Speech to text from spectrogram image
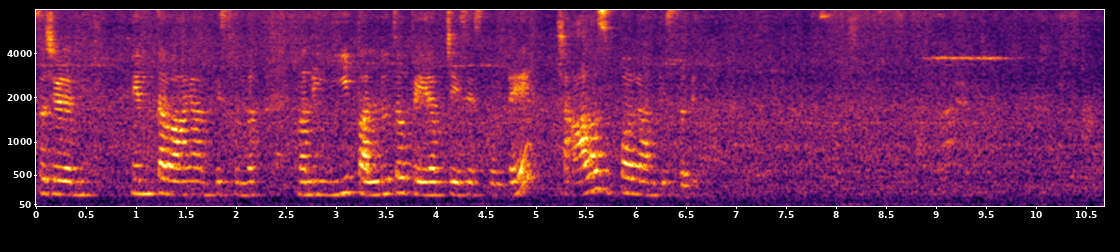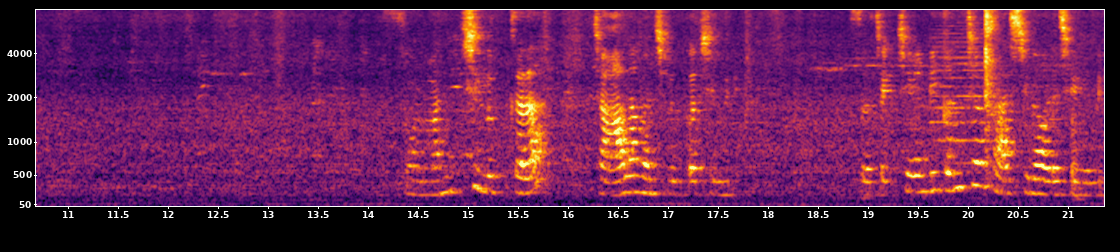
సో చూడండి ఎంత బాగా అనిపిస్తుందో. మళ్ళీ ఈ పళ్ళుతో పేరప్ చేసేసుకుంటే చాలా సూపర్గా అనిపిస్తుంది. సో మంచి లుక్ కదా. చాలా మంచి లుక్ వచ్చింది. సో చెక్ చేయండి. కొంచెం ఫాస్ట్గా ఆర్డర్ చేయండి.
